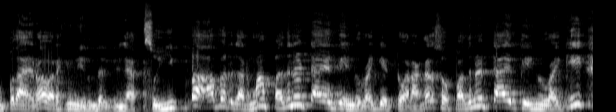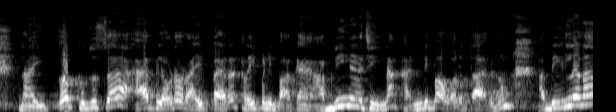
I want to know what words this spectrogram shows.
முப்பதாயிரம் ரூபாய் வரைக்கும் இருந்திருக்குங்க. ஸோ இப்போ ஆஃபர் காரணமாக பதினெட்டாயிரத்தி ஐநூறுரூவாய்க்கு எட்டு வராங்க. ஸோ பதினெட்டு பதினெட்டாயிரத்தி ஐநூறுரூவாய்க்கு நான் இப்போ புதுசாக ஆப்பிளோட ஒரு ஐபேடை ட்ரை பண்ணி பார்க்கேன் அப்படின்னு நினச்சிங்கன்னா கண்டிப்பாக ஒர்த்தாக இருக்கும். அப்படி இல்லைன்னா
